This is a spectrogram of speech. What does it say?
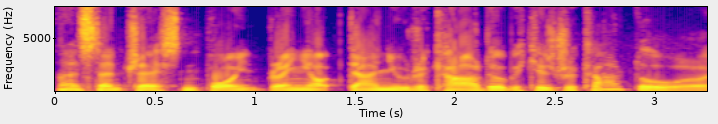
That's an interesting point, bringing up Daniel Ricciardo, because Ricciardo,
